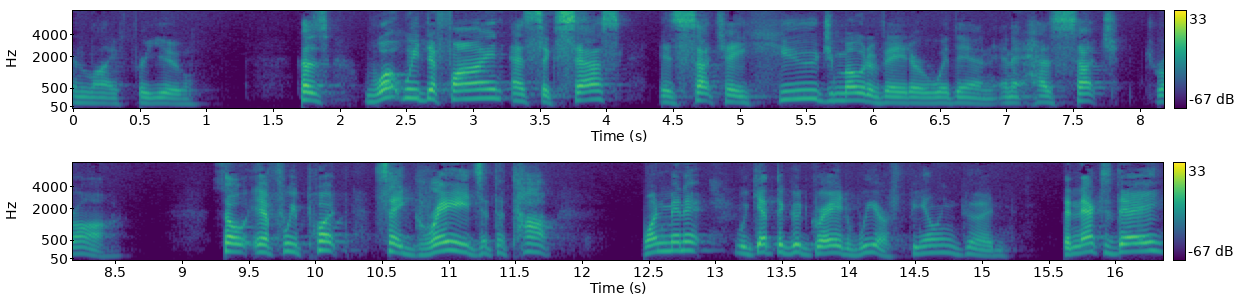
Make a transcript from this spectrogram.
in life for you. Because what we define as success is such a huge motivator within, and it has such draw. So if we put, say, grades at the top, one minute we get the good grade, we are feeling good. The next day,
